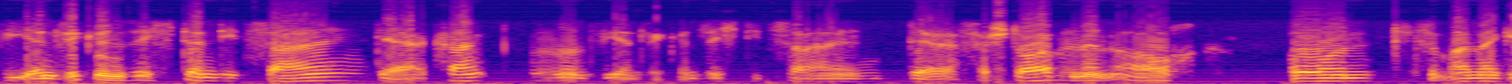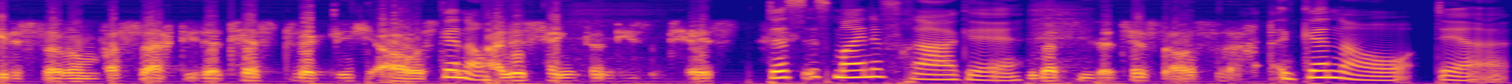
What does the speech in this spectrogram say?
wie entwickeln sich denn die Zahlen der Erkrankten und wie entwickeln sich die Zahlen der Verstorbenen auch. Und zum anderen geht es darum, was sagt dieser Test wirklich aus? Genau. Alles hängt an diesem Test. Das ist meine Frage. Was dieser Test aussagt. Genau. Der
